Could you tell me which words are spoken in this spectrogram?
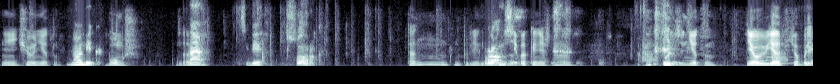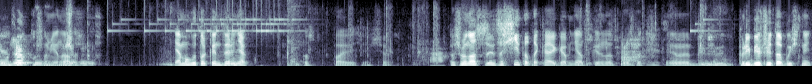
Меня ничего нету. Нобик, Бомж. Да. на, тебе 40. Да ну, блин. Бронза. Спасибо, конечно. но Пользы нету. Я, я все прикупил, то, что мне надо. Я могу только эндерняк поставить, и все. Потому что у нас защита такая говнянская, у нас просто э, прибежит обычный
